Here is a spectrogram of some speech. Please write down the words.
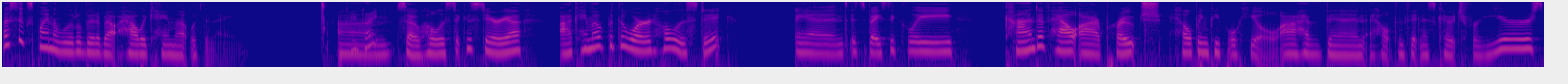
let's explain a little bit about how we came up with the name. Okay, great. Um, So, holistic hysteria. I came up with the word holistic, and it's basically kind of how I approach helping people heal. I have been a health and fitness coach for years.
